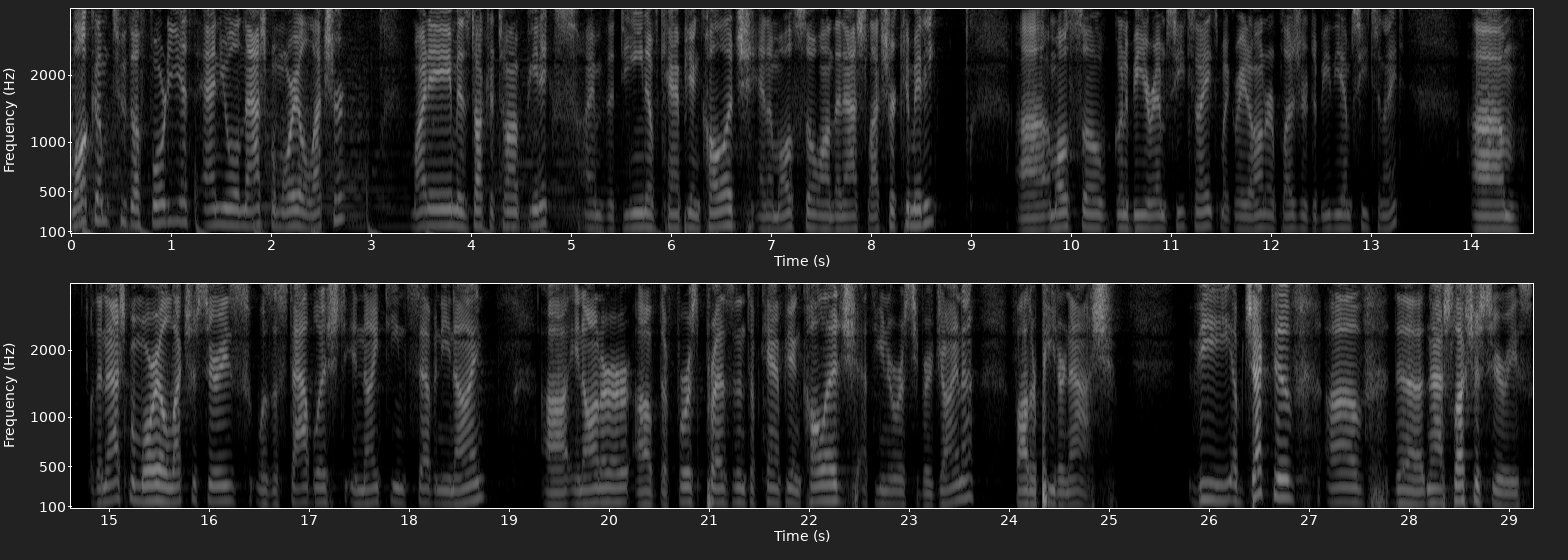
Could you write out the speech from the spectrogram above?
welcome to the 40th Annual Nash Memorial Lecture. My name is Dr. Tom Phoenix. I'm the Dean of Campion College, and I'm also on the Nash Lecture Committee. Uh, I'm also going to be your MC tonight. It's my great honor and pleasure to be the MC tonight. Um, the Nash Memorial Lecture Series was established in 1979 uh, in honor of the first president of Campion College at the University of Regina, Father Peter Nash. The objective of the Nash Lecture Series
